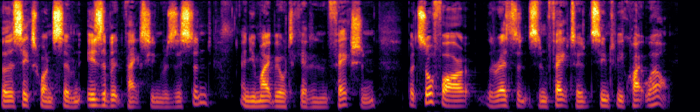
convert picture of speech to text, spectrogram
that the 617 is a bit vaccine resistant and you might be able to get an infection. But so far, the residents infected seem to be quite well.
